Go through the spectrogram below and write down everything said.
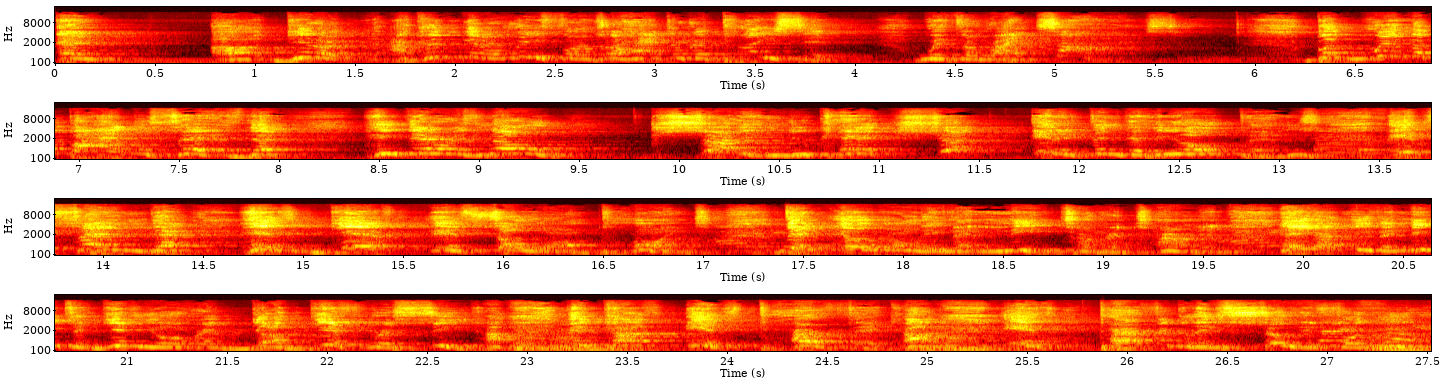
and uh, get a, I couldn't get a refund, so I had to replace it with the right size. But when the Bible says that he, there is no shutting, you can't shut anything that he opens, it's saying that his gift is so on point that you won't even need to return it. He doesn't even need to give you a, a gift receipt because it's perfect. It's perfectly suited for you.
